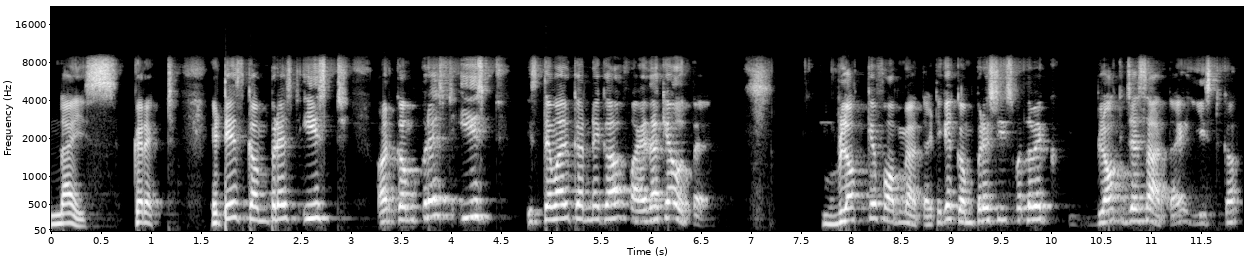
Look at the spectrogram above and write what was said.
nice correct it is compressed yeast और कंप्रेस्ड ईस्ट इस्तेमाल करने का फ़ायदा क्या होता है? ब्लॉक के फॉर्म में आता है, ठीक है? कंप्रेस्ड ईस्ट मतलब एक ब्लॉक जैसा आता है ईस्ट का।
